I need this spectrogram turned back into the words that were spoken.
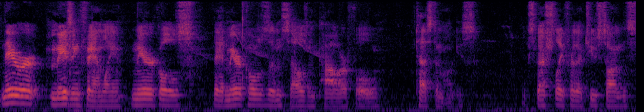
they were amazing family, miracles. They had miracles themselves and powerful testimonies, especially for their two sons.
